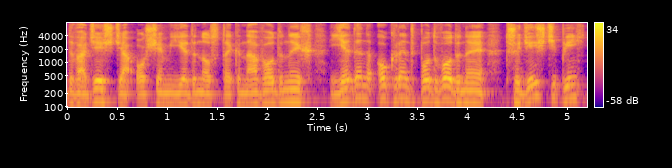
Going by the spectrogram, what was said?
28 jednostek nawodnych, 1 okręt podwodny, 35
